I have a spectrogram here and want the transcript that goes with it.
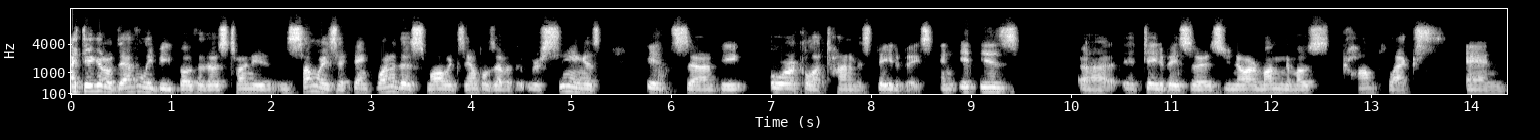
I think it'll definitely be both of those, Tony. In some ways, I think one of the small examples of it that we're seeing is it's uh, the Oracle Autonomous Database, and it is uh, a database, as you know, are among the most complex and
